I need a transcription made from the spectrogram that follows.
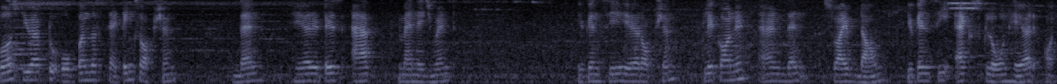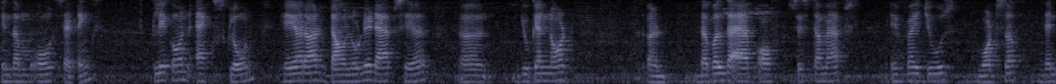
First you have to open the settings option. Then here it is app management. You can see here option click on it and then swipe down. You can see XClone here in the more settings. Click on XClone. Here are downloaded apps here. Uh, you cannot uh, double the app of system apps. If I choose WhatsApp then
